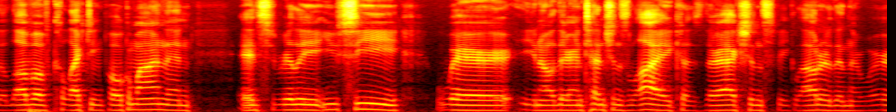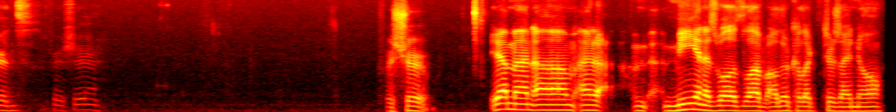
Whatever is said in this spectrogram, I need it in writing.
the love of collecting pokemon then it's really you see where you know their intentions lie because their actions speak louder than their words for sure. For sure. Yeah man um and me and as well as a lot of other collectors I know,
